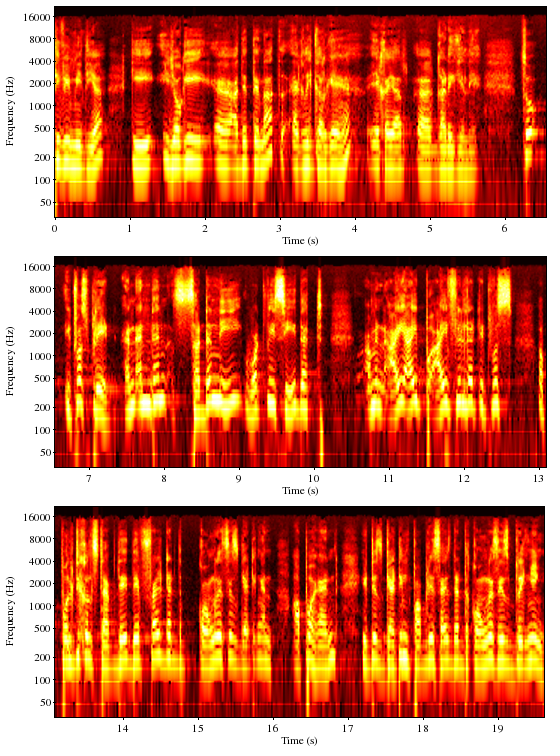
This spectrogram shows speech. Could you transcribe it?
tv media कि योगी आदित्यनाथ एग्री कर गए हैं एक हज़ार गाड़ी के लिए। तो it was played and and then suddenly what we see that I mean I I I feel that it was a political step they they fail that the Congress is getting an upper hand it is getting publicise that the Congress is bringing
